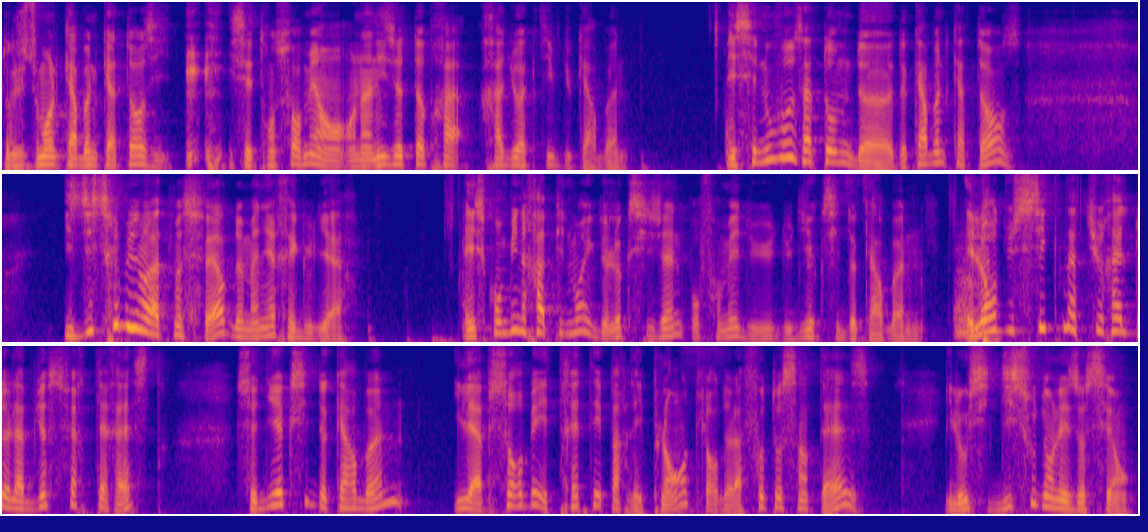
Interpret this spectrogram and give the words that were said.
Donc justement, le carbone 14, il, s'est transformé en, un isotope radioactif du carbone. Et ces nouveaux atomes de, carbone 14 il se distribue dans l'atmosphère de manière régulière. Et il se combine rapidement avec de l'oxygène pour former du, dioxyde de carbone. Et lors du cycle naturel de la biosphère terrestre, ce dioxyde de carbone, il est absorbé et traité par les plantes lors de la photosynthèse. Il est aussi dissous dans les océans.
